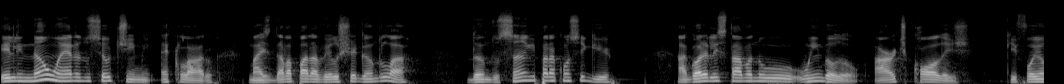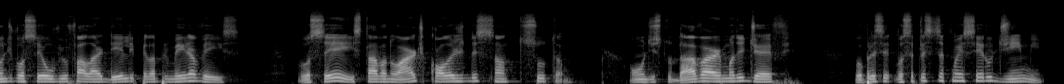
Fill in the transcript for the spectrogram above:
Ele não era do seu time, é claro, mas dava para vê-lo chegando lá, dando sangue para conseguir. Agora ele estava no Wimbledon Art College, que foi onde você ouviu falar dele pela primeira vez. Você estava no Art College de Sutton, onde estudava a irmã de Jeff. Você precisa conhecer o Jimmy,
